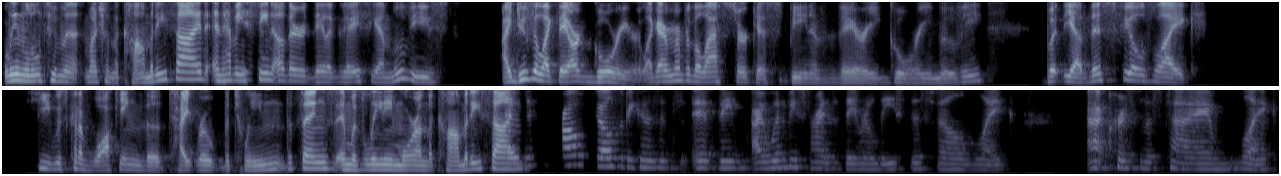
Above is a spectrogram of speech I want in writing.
lean a little too much on the comedy side, and having Yeah. seen other De La Iglesia movies, I do feel like they are gorier. Like I remember The Last Circus being a very gory movie, but yeah, this feels like he was kind of walking the tightrope between the things and was leaning more on the comedy side. Probably also because it's it they i wouldn't be surprised if they released this film like at christmas time like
